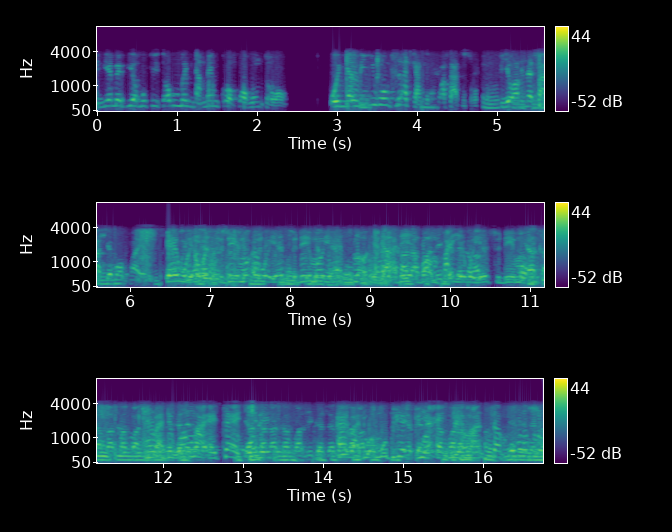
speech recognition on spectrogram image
nneɛma bi a wɔn fi sɛ wɔn mma nyame nkorɔfoɔ ho ntɔ wɔn onyame yi wɔn firi akyase fo asase so fie wɔn ne saa ahyɛ bɔ mpa yɛ. ewo yesu di mu ewo yesu di mu mm-hmm. yes lord ɛwurade yabɔ mpa yɛ ewo yesu di mu ɛwurade wɔn a ɛtɛ akyire ɛwurade wɔn mu piapia ɛdɛma nsɛmfo so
